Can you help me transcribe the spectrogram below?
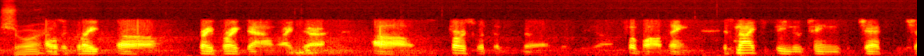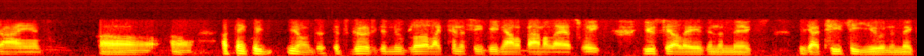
Sure. That was a great, uh, great breakdown right there. Uh, first with the, the, the uh, football thing, it's nice to see new teams, Jets, Giants. Uh, uh, I think we, you know, it's good to get new blood like Tennessee beating Alabama last week. UCLA is in the mix. We got TCU in the mix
